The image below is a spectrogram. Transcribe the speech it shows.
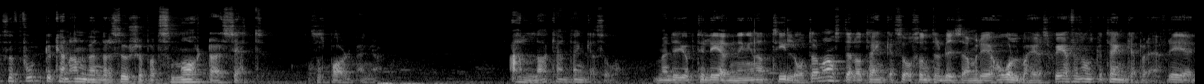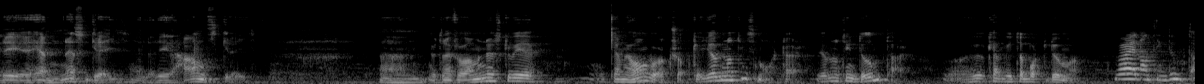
Så fort du kan använda resurser på ett smartare sätt så sparar du pengar. Alla kan tänka så. Men det är upp till ledningen att tillåta de anställda att tänka så, så att det inte blir så att det är hållbarhetschefen som ska tänka på det. För det är, det är hennes grej, eller det är hans grej. Um, utan det får men nu ska vi, kan vi ha en workshop? Gör vi någonting smart här? Gör vi någonting dumt här? Hur kan vi ta bort det dumma? Vad är någonting dumt då?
